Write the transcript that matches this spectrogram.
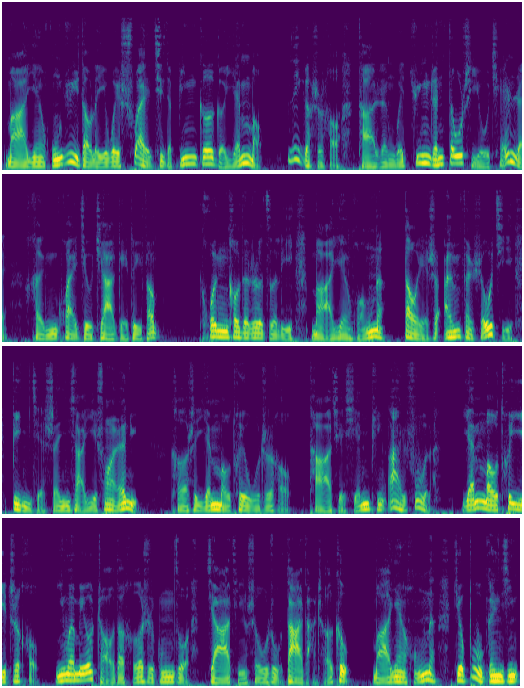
马艳红遇到了一位帅气的兵哥哥严某。那个时候，他认为军人都是有钱人，很快就嫁给对方。婚后的日子里，马艳红呢，倒也是安分守己，并且生下一双儿女。可是严某退伍之后，他却嫌贫爱富了。严某退役之后，因为没有找到合适工作，家庭收入大打折扣。马艳红呢就不甘心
